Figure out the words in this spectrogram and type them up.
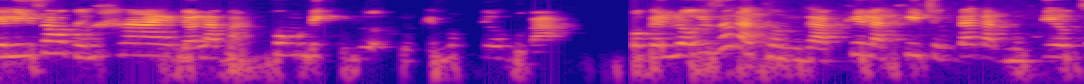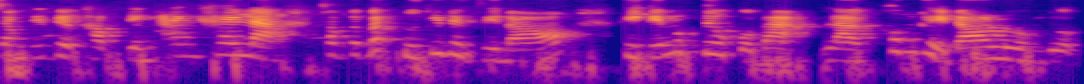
Cái lý do thứ hai đó là bạn không định lượng được cái mục tiêu của bạn. Một cái lỗi rất là thường gặp khi là khi chúng ta đặt mục tiêu trong cái việc học tiếng Anh hay là trong cái bất cứ cái việc gì đó thì cái mục tiêu của bạn là không thể đo lường được.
